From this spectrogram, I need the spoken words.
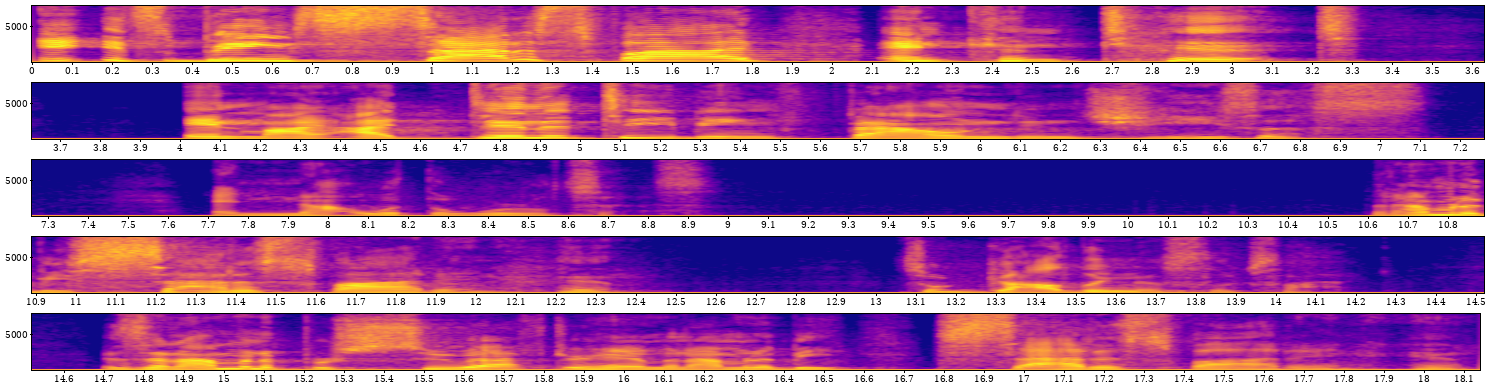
It's being satisfied and content in my identity being found in Jesus and not what the world says. That I'm going to be satisfied in Him. That's what godliness looks like. Is that I'm going to pursue after Him and I'm going to be satisfied in Him.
